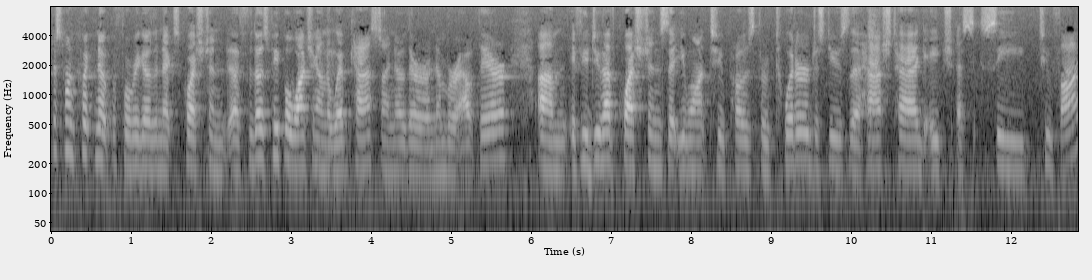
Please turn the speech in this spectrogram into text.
Just one quick note before we go to the next question. Uh, for those people watching on the webcast, I know there are a number out there. Um, if you do have questions that you want to pose through Twitter, just use the hashtag HSC25,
